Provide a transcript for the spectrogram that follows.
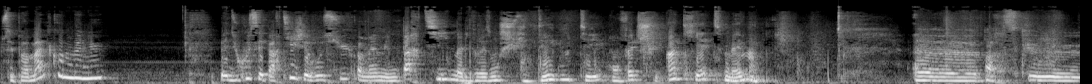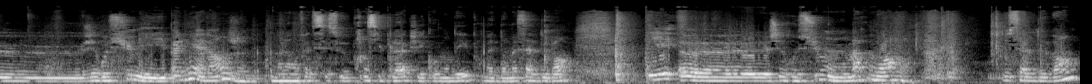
c'est pas mal comme menu. Du coup, c'est parti. J'ai reçu quand même une partie de ma livraison. Je suis dégoûtée. En fait, je suis inquiète même. Euh, parce que j'ai reçu mes paniers à linge. Voilà, en fait, c'est ce principe-là que j'ai commandé pour mettre dans ma salle de bain. Et euh, j'ai reçu mon armoire de salle de bain.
